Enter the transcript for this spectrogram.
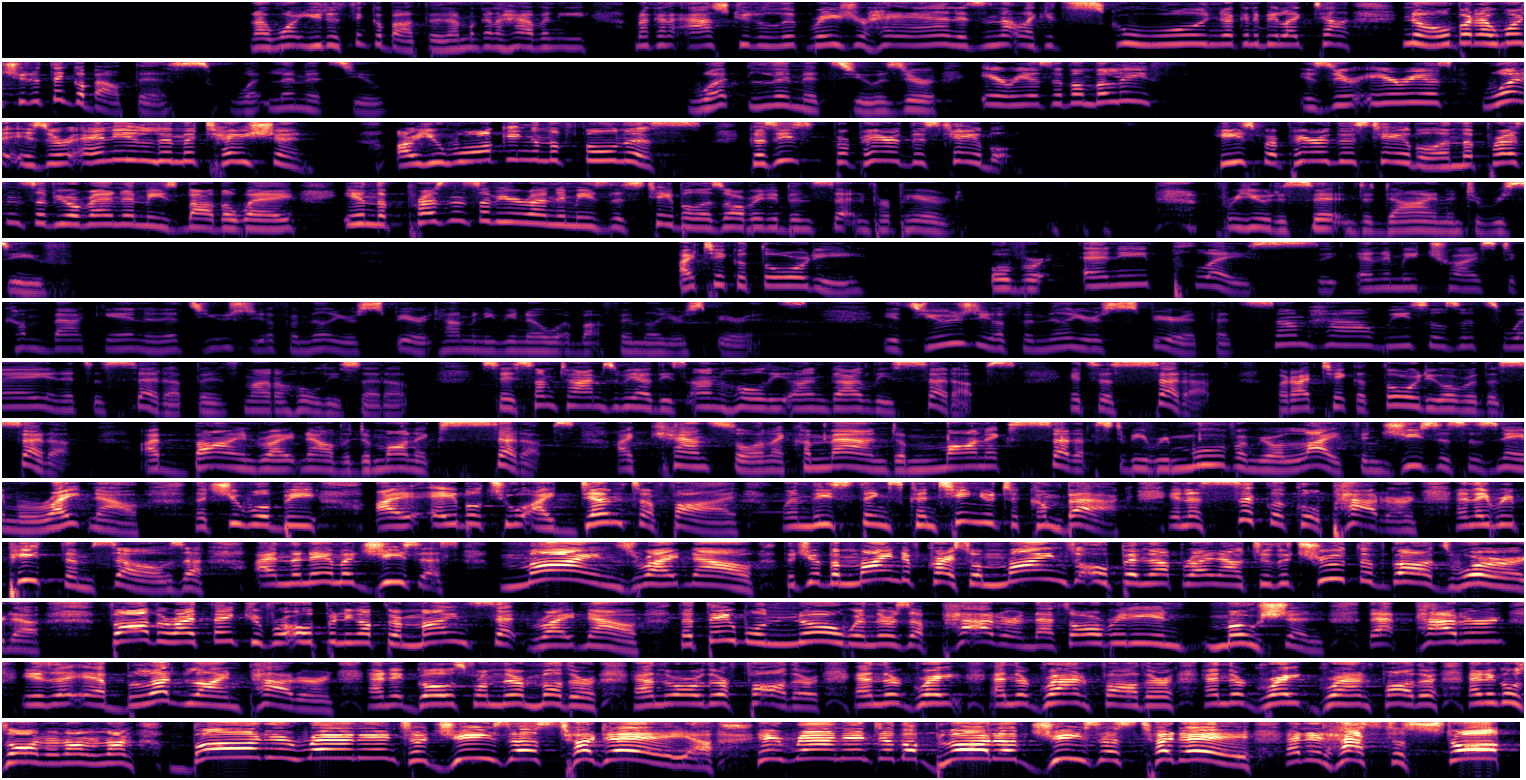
And I want you to think about that. I'm not going to have any, I'm not going to ask you to raise your hand. It's not like it's school. You're not going to be like telling. No, but I want you to think about this. What limits you? What limits you? Is there areas of unbelief? Is there areas? What is there any limitation? Are you walking in the fullness? Because he's prepared this table. He's prepared this table in the presence of your enemies, by the way. In the presence of your enemies, this table has already been set and prepared for you to sit and to dine and to receive. I take authority over any place the enemy tries to come back in, and it's usually a familiar spirit. How many of you know about familiar spirits? It's usually a familiar spirit that somehow weasels its way, and it's a setup, and it's not a holy setup. Say, sometimes we have these unholy, ungodly setups. It's a setup, but I take authority over the setup. I bind right now the demonic setups. I cancel and I command demonic setups to be removed from your life in Jesus' name right now. That you will be able to identify when these things continue to come back in a cyclical pattern and they repeat themselves. Uh, in the name of Jesus, minds right now, that you have the mind of Christ. So minds open up right now to the truth of God's word. Father, I thank you for opening up their mindset right now, that they will know when there's a pattern that's already in motion. That pattern is a, a bloodline pattern, and it goes from their mother and their, or their father and their great and their grandfather and their great grandfather, and it goes on and on and on. But it ran into Jesus today. It ran into the blood of Jesus today, and it has to stop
